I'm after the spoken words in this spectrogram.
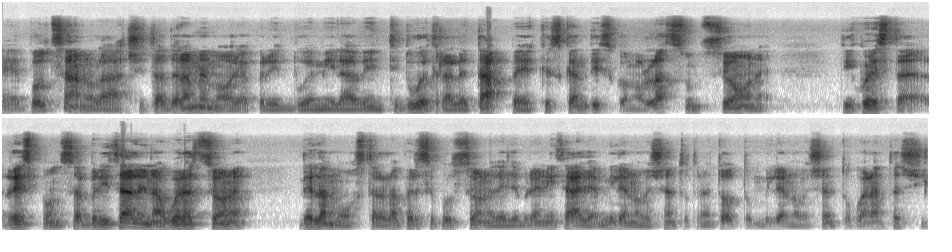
È Bolzano la città della memoria per il 2022 tra le tappe che scandiscono l'assunzione di questa responsabilità l'inaugurazione della mostra La persecuzione degli ebrei in Italia 1938-1945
